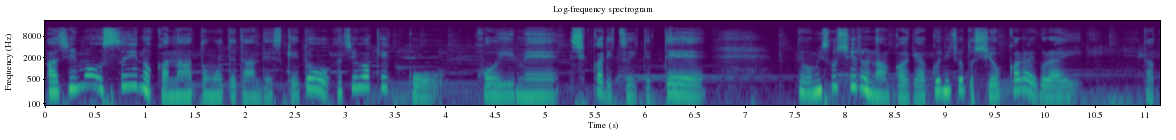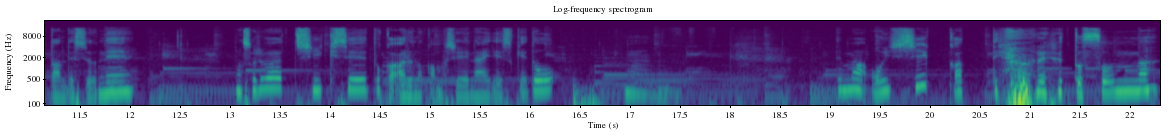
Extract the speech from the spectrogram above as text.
味も薄いのかなと思ってたんですけど味は結構濃いめしっかりついててでお味噌汁なんか逆にちょっと塩辛いぐらいだったんですよね、まあ、それは地域性とかあるのかもしれないですけどうん。でまあ美味しいかって言われるとそんな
